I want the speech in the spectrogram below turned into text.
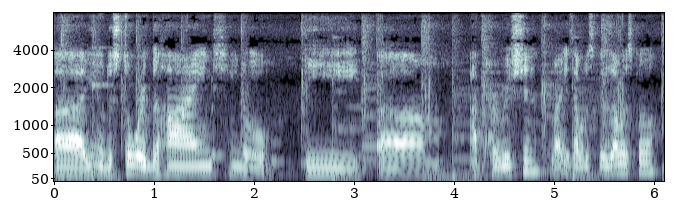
uh, you know, the story behind, you know, the um, apparition, right? Is that what it's, called, is that what it's called?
